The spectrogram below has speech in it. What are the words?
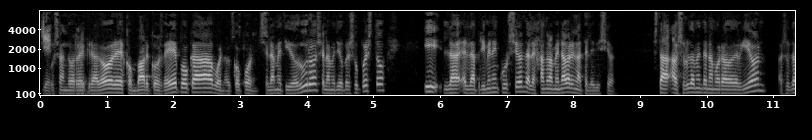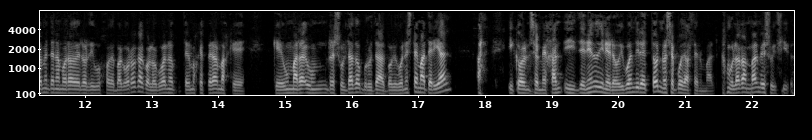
Bien. usando recreadores con barcos de época. Bueno, el copón se le ha metido duro, se le ha metido presupuesto y la, la primera incursión de Alejandro Amenábar en la televisión. Está absolutamente enamorado del guion, absolutamente enamorado de los dibujos de Paco Roca, con lo cual no tenemos que esperar más que, que un, un resultado brutal, porque con este material y con semejante y teniendo dinero y buen director no se puede hacer mal. Como lo hagan mal me suicido.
